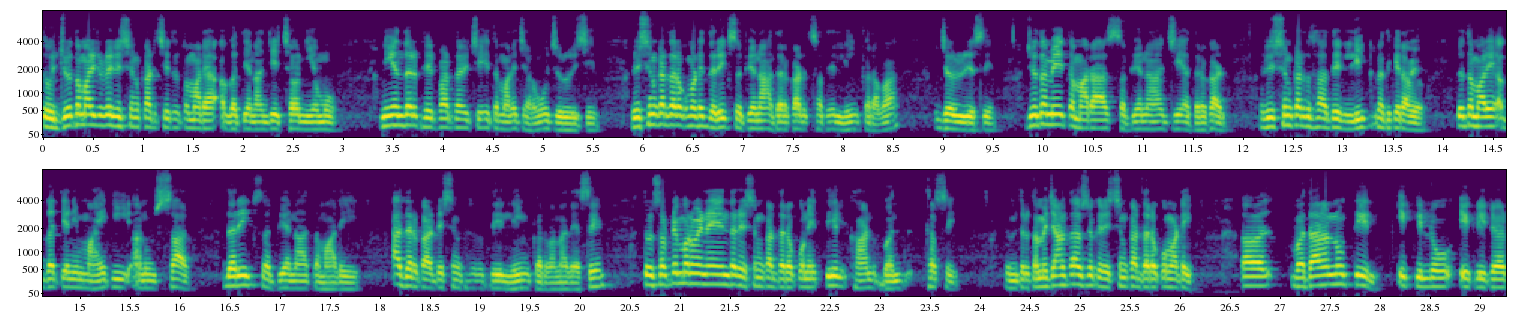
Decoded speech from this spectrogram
તો જો તમારી જોડે રેશન કાર્ડ છે, તો તમારે અગત્યના જે છ નિયમોની અંદર ફેરફાર થયો છે, એ તમારે જાણવું જરૂરી છે. રેશન કાર્ડ ધારકો માટે દરેક સભ્યના આધાર કાર્ડ સાથે લિંક કરાવવા જરૂરી હશે. જો તમે તમારા સભ્યના જે આધાર કાર્ડ રેશન કાર્ડ સાથે લિંક નથી કરાવ્યો, તો તમારે અગત્યની માહિતી અનુસાર દરેક સભ્યના તમારે આધાર કાર્ડ રેશન કાર્ડ સાથે લિંક કરવાના રહેશે. તો સપ્ટેમ્બર મહિનાની અંદર રેશન કાર્ડ ધારકોને તેલ ખાંડ બંધ થશે. તો મિત્રો, તમે જાણતા હશો કે રેશન કાર્ડ ધારકો માટે વધારાનું તેલ એક કિલો, એક લીટર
